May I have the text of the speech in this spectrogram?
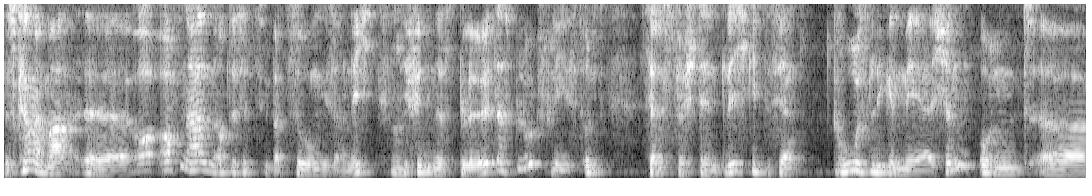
Das kann man mal äh, offen halten, ob das jetzt überzogen ist oder nicht. Die finden es blöd, dass Blut fließt. Und selbstverständlich gibt es ja gruselige Märchen und äh,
